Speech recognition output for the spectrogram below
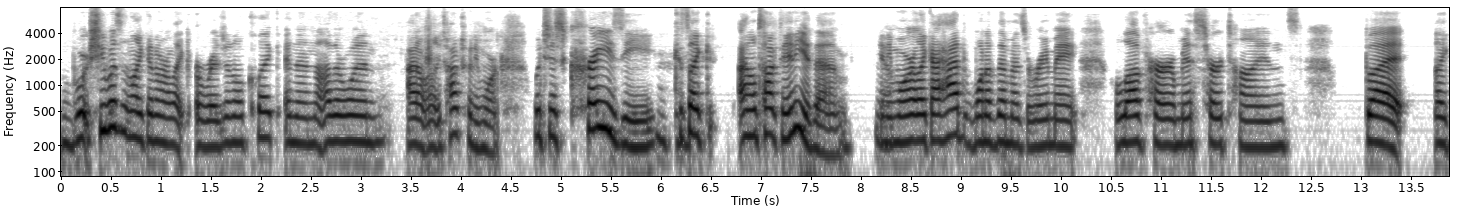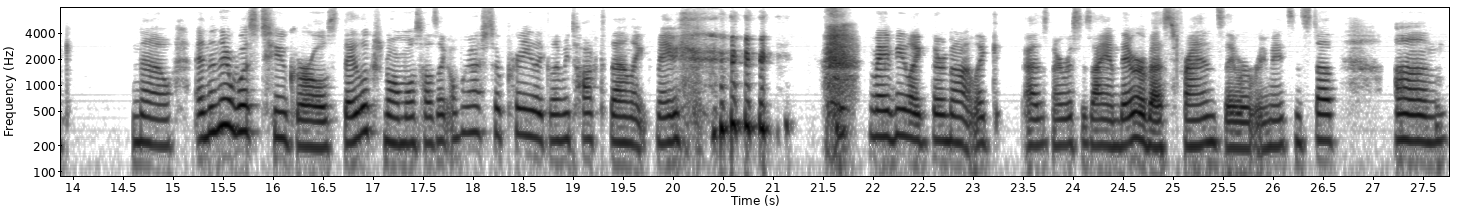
We're, she wasn't like in our like original clique, and then the other one I don't really talk to anymore, which is crazy because Mhm. like I don't talk to any of them Yeah. anymore. Like I had one of them as a roommate, love her, miss her tons, but like no. And then there was two girls. They looked normal, so I was like, oh my gosh, so pretty. Like let me talk to them. Like maybe, maybe like they're not like as nervous as I am. They were best friends. They were roommates and stuff. Um,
